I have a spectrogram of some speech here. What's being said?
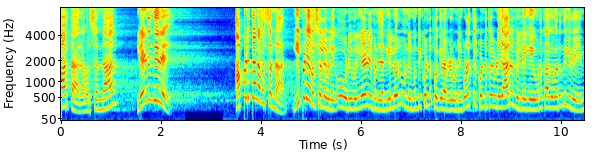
பார்த்தார். அவர் சொன்னார் எழுந்திரு. அப்படித்தான் அவர் சொன்னார். இப்படி அவர் சொல்லவில்லை. ஓ நீ ஒரு ஏழை மனிதன். எல்லோரும் உன்னை முந்திக் கொண்டு போகிறார்கள். உன்னை குளத்தில் கொண்டு போய்விட யாரும் இல்லையே. உனக்காக வருந்துகிறேன்.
